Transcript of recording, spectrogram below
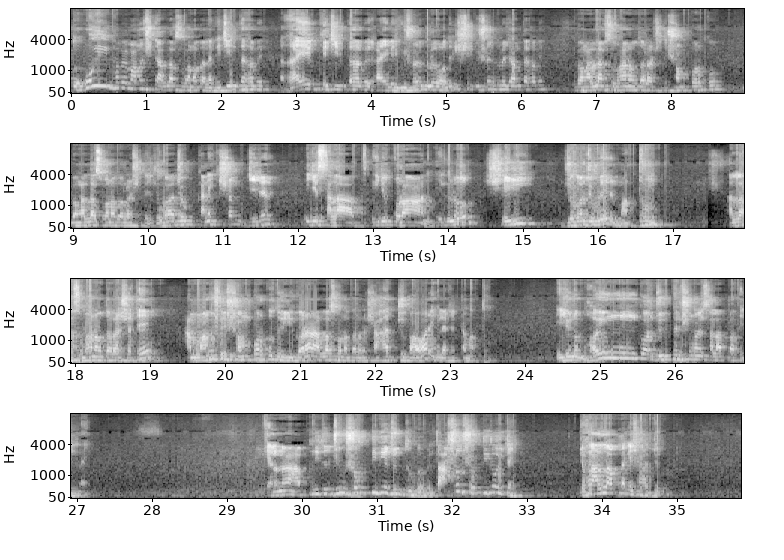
তো ওইভাবে মানুষকে আল্লাহ ওয়া চিনতে হবে, গায়েবকে চিনতে হবে, গায়েবের বিষয়গুলো, অদৃশ্যের বিষয়গুলো জানতে হবে, এবং আল্লাহ তাআলার সাথে সম্পর্ক, এবং আল্লাহ ওয়া সাথে যোগাযোগ কানেকশন যেটার এই যে সালাত, এই যে কোরআন, এগুলো সেই যোগাযোগের মাধ্যম। আল্লাহ তাআলার সাথে মানুষের সম্পর্ক তৈরি করার আল্লাহ তাআলার সাহায্য পাওয়ার এগুলো একটা মাধ্যম। এই জন্য ভয়ঙ্কর যুদ্ধের সময় সালাদ বাতিল নাই। কেননা আপনি তো যু শক্তি দিয়ে যুদ্ধ করবেন, তা আসল শক্তি তো ওইটাই। যখন আল্লাহ আপনাকে সাহায্য করবে।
